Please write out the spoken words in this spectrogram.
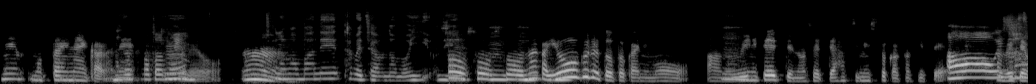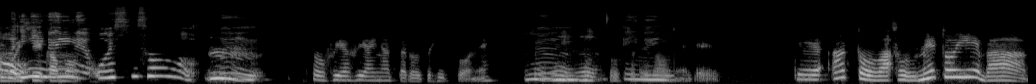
ね、もったいないからなるね、ほどね。それを。うん。そのままね食べちゃうのもいいよね。そうそうそう、なんかヨーグルトとかにも、あの、うん上にペって乗せて蜂蜜とかかけて。食べても美味しいかもいいね美味しそう。うんうんそう、ふやふやになったローズヒップをね。うんうんうん。そう、いいねそれが梅です。で、あとは、そう、梅といえば、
